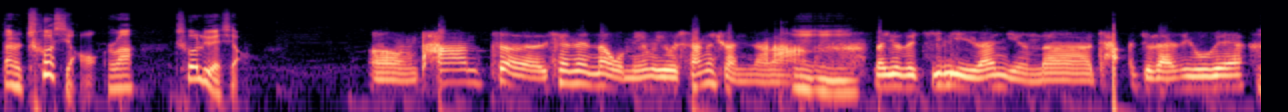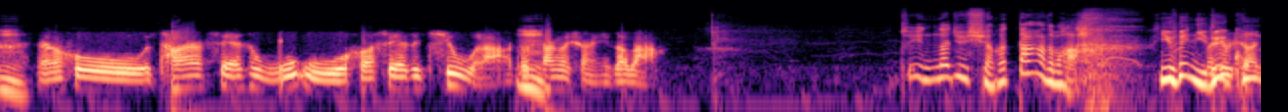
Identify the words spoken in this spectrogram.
但是车小是吧？车略小。嗯，他这现在那我明白有三个选择了，嗯嗯那就是吉利远景的叉就是 SUV，嗯然后长安 CS 五五和 CS 七五了，这嗯三个选一个吧。这那就选个大的吧，因为你对空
